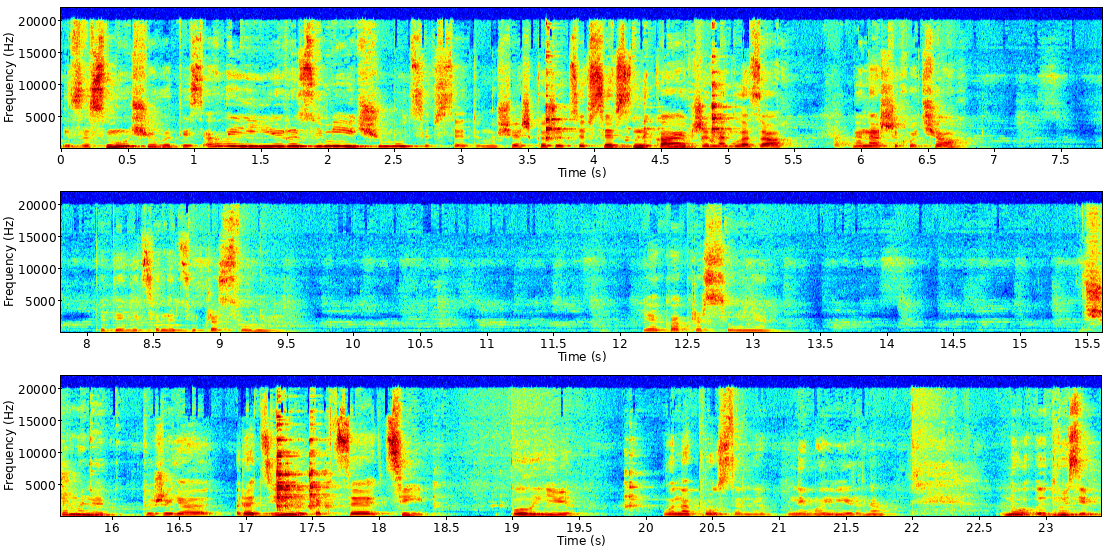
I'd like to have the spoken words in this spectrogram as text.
засмучуватись, але і розумію, чому це все. Тому що я ж кажу, це все зникає вже на глазах, на наших очах. Подивіться на цю красуню. Яка красуня. Що мене дуже я радію, так це цій поливі. Вона просто неймовірна. Ну, друзі,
